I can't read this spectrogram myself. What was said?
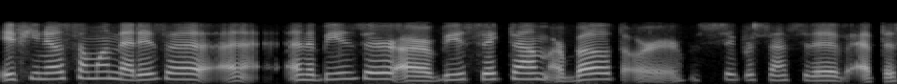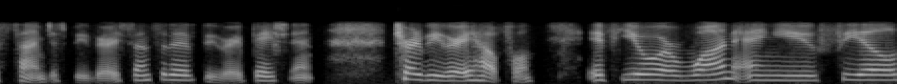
if you know someone that is a, a, an abuser or abuse victim or both or super sensitive at this time just be very sensitive be very patient try to be very helpful if you are one and you feel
